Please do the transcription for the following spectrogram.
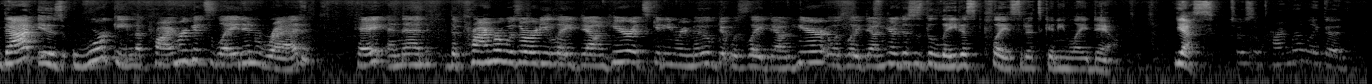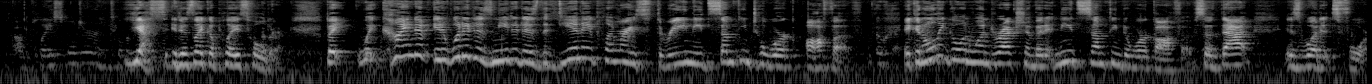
That is working. The primer gets laid in red. Okay, and then the primer was already laid down here. It's getting removed. It was laid down here. It was laid down here. This is the latest place that it's getting laid down. Yes? So is the primer like a, a placeholder until Yes, it is like a placeholder. But what kind of, it, what it is needed is the DNA polymerase 3 needs something to work off of. It can only go in one direction, but it needs something to work off of. So that is what it's for.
